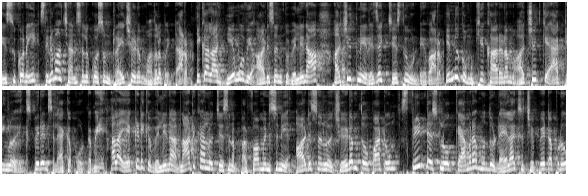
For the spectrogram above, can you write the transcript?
తీసుకుని సినిమా ఛాన్సుల కోసం ట్రై చేయడం మొదలు పెట్టారు ఇక అలా ఏ మూవీ ఆడిషన్కు వెళ్ళినా అచ్యుత్ని రిజెక్ట్ చేస్తూ ఉండేవారు. ఇందుకు ముఖ్య కారణం అచ్యుత్కి యాక్టింగ్లో ఎక్స్పీరియన్స్ లేకపోవటమే. అలా ఎక్కడికి వెళ్ళినా నాటకాల్లో చేసిన పర్ఫార్మెన్స్ని ఆడిషన్లో చేయడంతో పాటు స్క్రీన్ టెస్ట్లో కెమెరా ముందు డైలాగ్స్ చెప్పేటప్పుడు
